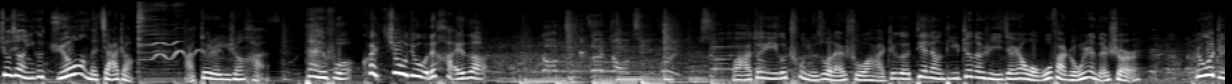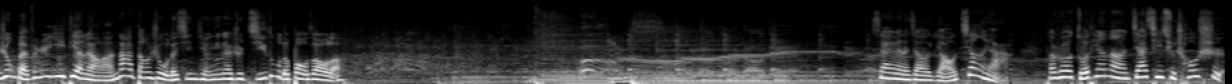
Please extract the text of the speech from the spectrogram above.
就像一个绝望的家长啊，对着医生喊：‘大夫，快救救我的孩子！’哇，对于一个处女座来说啊，这个电量低真的是一件让我无法容忍的事儿。如果只剩百分之一电量了，那当时我的心情应该是极度的暴躁了。”下一位呢叫姚酱呀。他说：“昨天呢，佳期去超市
